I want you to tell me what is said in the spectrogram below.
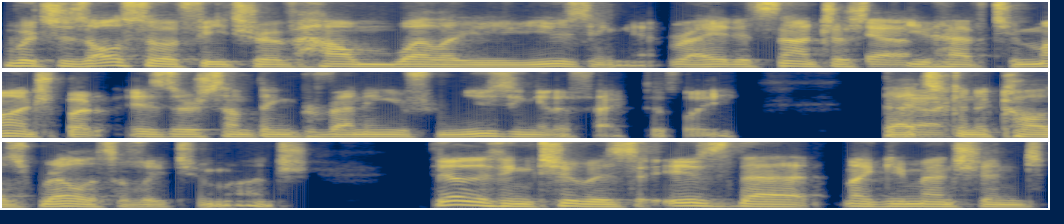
which is also a feature of how well are you using it, right? It's not just yeah. you have too much, but is there something preventing you from using it effectively? that's yeah. going to cause relatively too much. The other thing too is is that like you mentioned,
